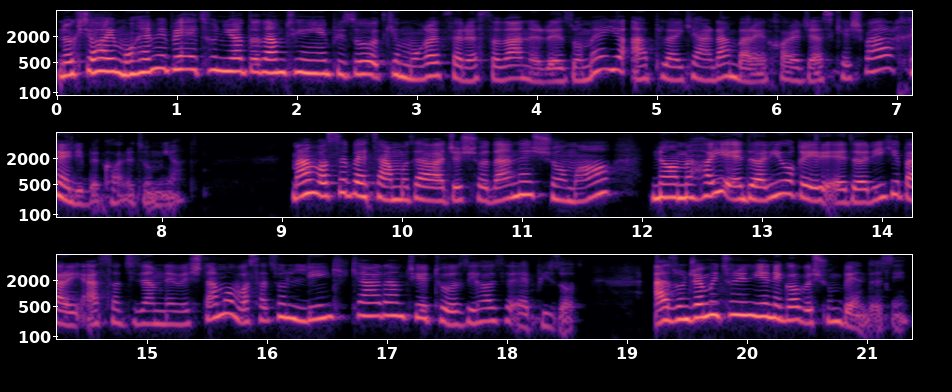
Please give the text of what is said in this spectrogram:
نکته های مهمی بهتون یاد دادم توی این اپیزود که موقع فرستادن رزومه یا اپلای کردن برای خارج از کشور خیلی به کارتون میاد. من واسه بهتر متوجه شدن شما نامه های اداری و غیر اداری که برای اساتیدم نوشتم و واسهتون لینک کردم توی توضیحات اپیزود. از اونجا می‌تونین یه نگاه بهشون بندازین.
